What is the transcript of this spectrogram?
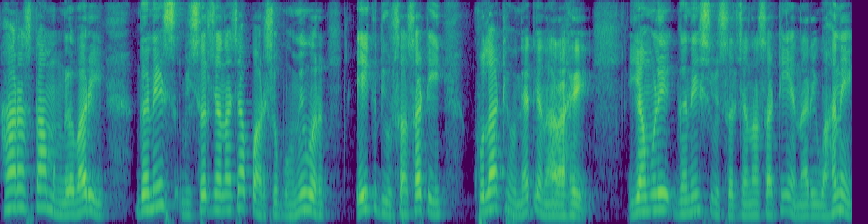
हा रस्ता मंगळवारी गणेश विसर्जनाच्या पार्श्वभूमीवर एक दिवसासाठी खुला ठेवण्यात येणार आहे. यामुळे गणेश विसर्जनासाठी येणारी वाहने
